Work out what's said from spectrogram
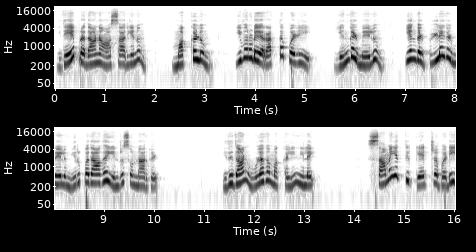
இதே பிரதான ஆசாரியனும் மக்களும் இவனுடைய இரத்த பழி எங்கள் மேலும் எங்கள் பிள்ளைகள் மேலும் இருப்பதாக என்று சொன்னார்கள். இதுதான் உலக மக்களின் நிலை. சமயத்திற்கேற்றபடி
